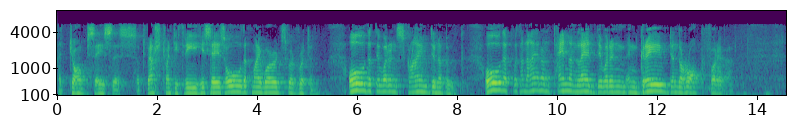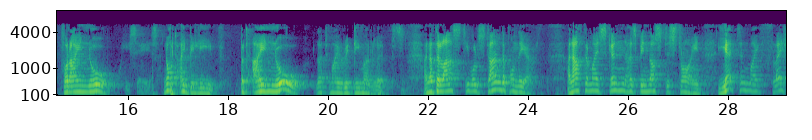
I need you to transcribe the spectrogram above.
that Job says this. At verse 23, he says, Oh, that my words were written. Oh, that they were inscribed in a book. Oh, that with an iron pen and lead they were in, engraved in the rock forever. For I know he says. Not I believe, but I know that my Redeemer lives. And at the last he will stand upon the earth. And after my skin has been thus destroyed, yet in my flesh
